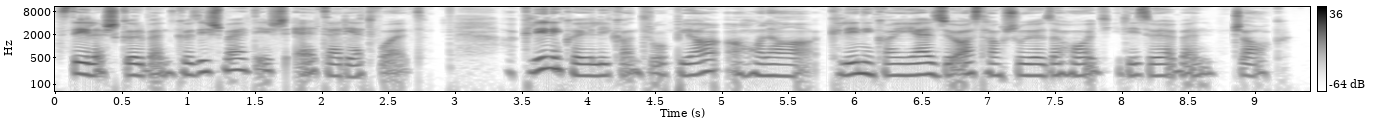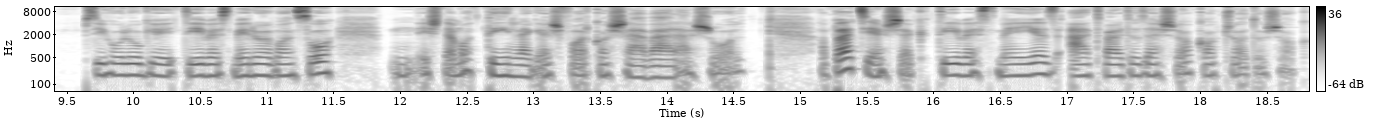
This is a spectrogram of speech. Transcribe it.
széles körben közismert és elterjedt volt. A klinikai likantrópia, ahol a klinikai jelző azt hangsúlyozza, hogy idézőjelben csak pszichológiai téveszméről van szó, és nem a tényleges farkassá válásról. A páciensek téveszmei az átváltozással kapcsolatosak,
